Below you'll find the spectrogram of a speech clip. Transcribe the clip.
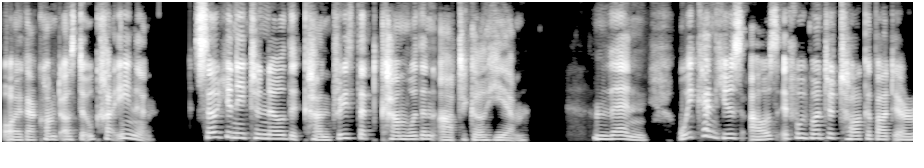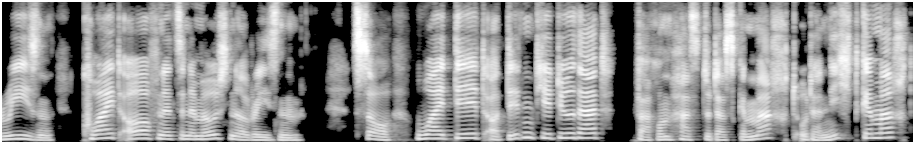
Olga kommt aus der Ukraine. So you need to know the countries that come with an article here. Then we can use aus if we want to talk about a reason. Quite often it's an emotional reason. So, why did or didn't you do that? Warum hast du das gemacht oder nicht gemacht?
